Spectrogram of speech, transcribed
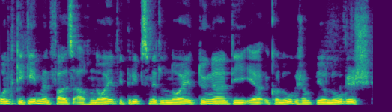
und gegebenenfalls auch neue Betriebsmittel, neue Dünger, die eher ökologisch und biologisch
